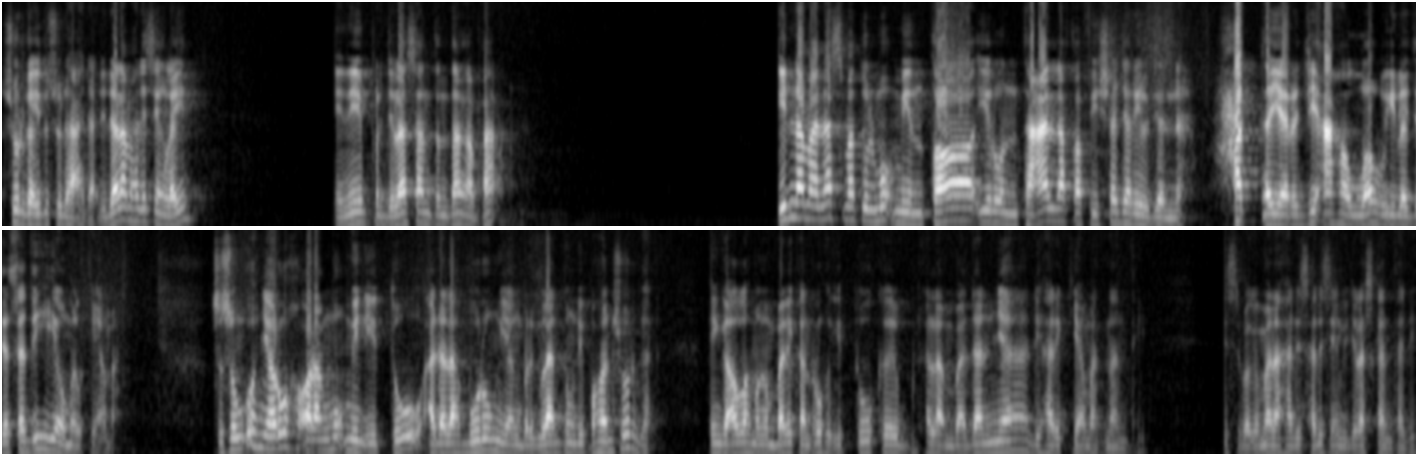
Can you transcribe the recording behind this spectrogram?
surga itu sudah ada. Di dalam hadis yang lain ini perjelasan tentang apa Innama nasmatul mu'min ta'irun ta'allaqa fi syajaril jannah hatta yarji'aha Allah ila jasadihi yaumal qiyamah. Sesungguhnya ruh orang mukmin itu adalah burung yang bergelantung di pohon surga hingga Allah mengembalikan ruh itu ke dalam badannya di hari kiamat nanti. Ini sebagaimana hadis-hadis yang dijelaskan tadi.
